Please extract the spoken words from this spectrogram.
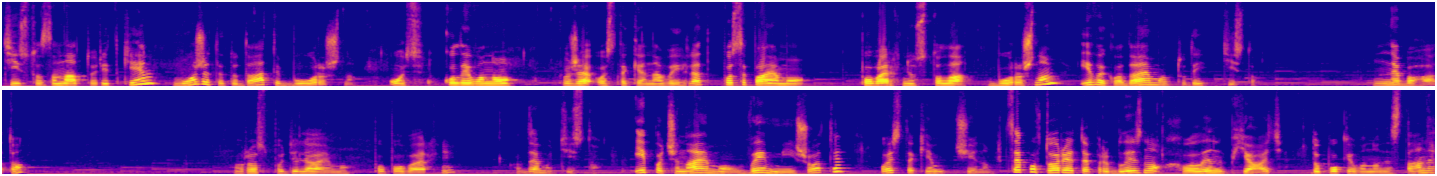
тісто занадто рідким, можете додати борошна. Ось, коли воно вже ось таке на вигляд, посипаємо поверхню стола борошном і викладаємо туди тісто. Небагато. Розподіляємо по поверхні, кладемо тісто. І починаємо вимішувати ось таким чином. Це повторюєте приблизно хвилин 5, допоки воно не стане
